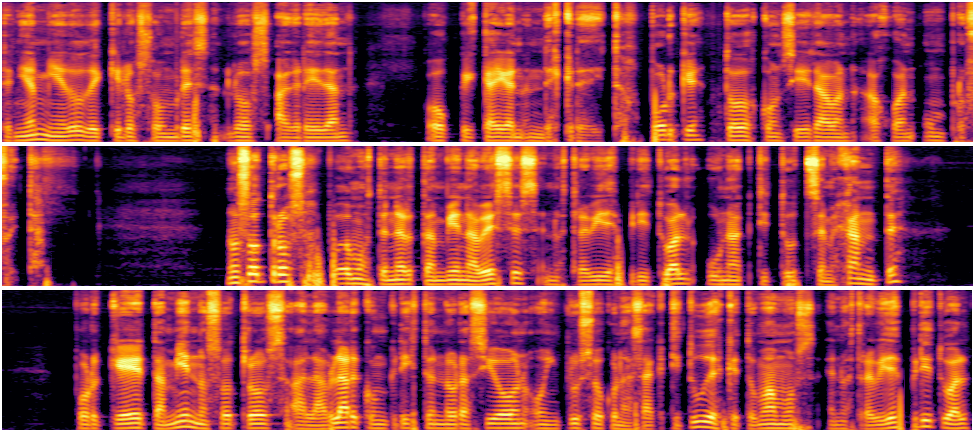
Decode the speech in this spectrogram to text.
tenían miedo de que los hombres los agredan o que caigan en descrédito, porque todos consideraban a Juan un profeta. Nosotros podemos tener también a veces en nuestra vida espiritual una actitud semejante, porque también nosotros al hablar con Cristo en la oración o incluso con las actitudes que tomamos en nuestra vida espiritual,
